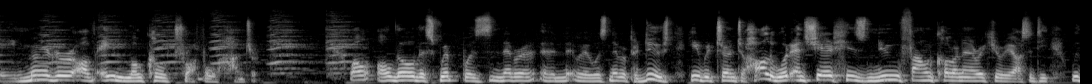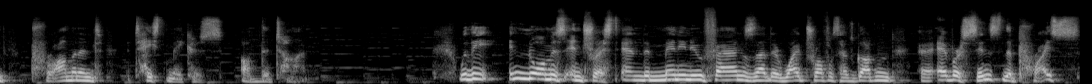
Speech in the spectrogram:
a murder of a local truffle hunter. Well, although the script was never uh, was never produced, he returned to Hollywood and shared his newfound culinary curiosity with prominent tastemakers of the time. With the enormous interest and the many new fans that their white truffles have gotten uh, ever since, the price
